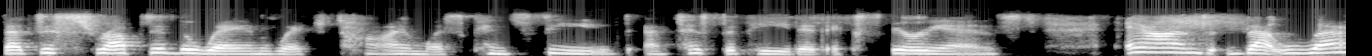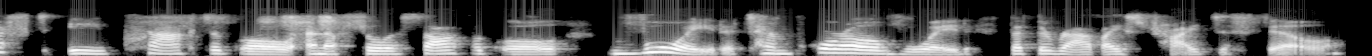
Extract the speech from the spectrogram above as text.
that disrupted the way in which time was conceived, anticipated, experienced, and that left a practical and a philosophical void, a temporal void that the rabbis tried to fill.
